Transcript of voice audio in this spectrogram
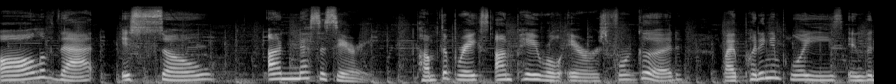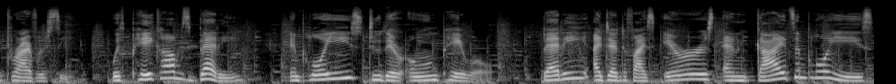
All of that is so unnecessary pump the brakes on payroll errors for good by putting employees in the driver's seat. With Paycom's Beti, employees do their own payroll. Beti identifies errors and guides employees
